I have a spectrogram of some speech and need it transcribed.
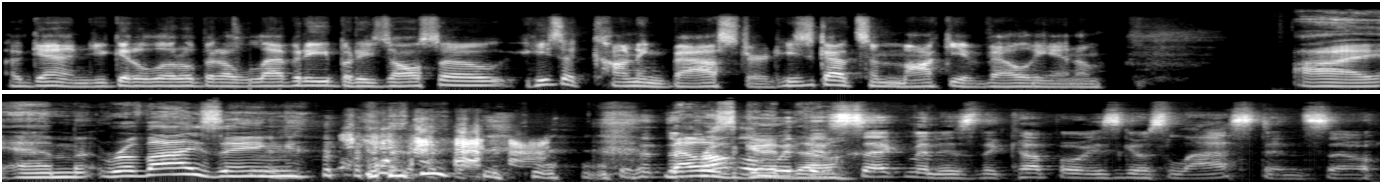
Again, you get a little bit of levity, but he's also he's a cunning bastard. He's got some Machiavelli in him. I am revising. the That was problem good, with though. this segment is the cup always goes last, and so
